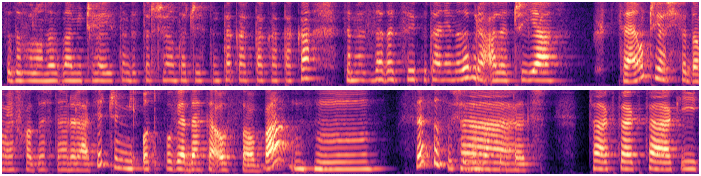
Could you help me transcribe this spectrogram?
zadowolona z nami, czy ja jestem wystarczająca, czy jestem taka, taka, taka, zamiast zadać sobie pytanie, no dobra, ale czy ja chcę, czy ja świadomie wchodzę w tę relację, czy mi odpowiada ta osoba? Mhm. W ten sposób się Tak. zapytać. Tak, tak, tak. I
